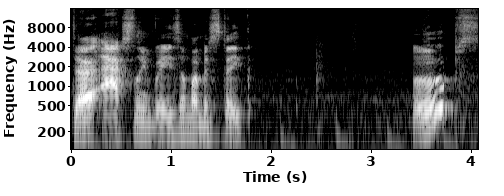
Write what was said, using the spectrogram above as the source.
Did I accidentally raise them by mistake? Oops.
